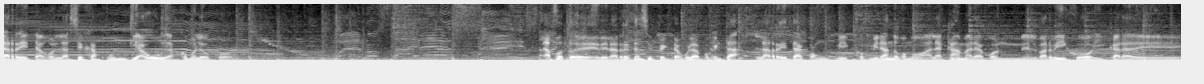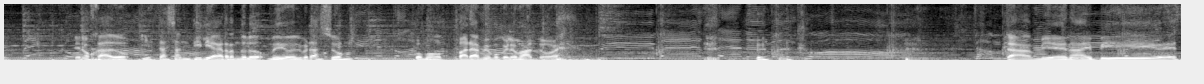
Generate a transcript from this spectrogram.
la reta con las cejas puntiagudas como loco. La foto de, de la reta es espectacular porque está la reta mirando como a la cámara con el barbijo y cara de enojado y está Santilli agarrándolo medio del brazo como parame porque lo mato. ¿eh? También hay pibes.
